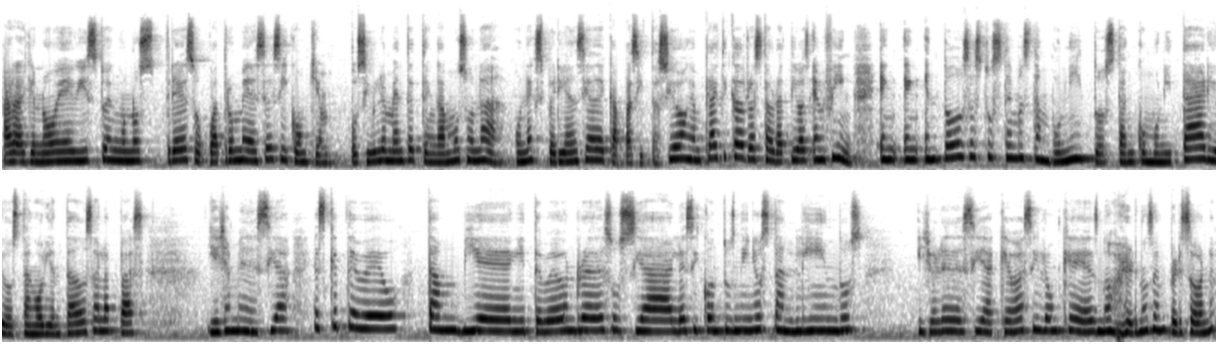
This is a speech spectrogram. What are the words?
a la que no he visto en unos tres o cuatro meses y con quien posiblemente tengamos una, una experiencia de capacitación en prácticas restaurativas, en fin, en, en, en todos estos temas tan bonitos, tan comunitarios, tan orientados a la paz. Y ella me decía, es que te veo tan bien y te veo en redes sociales y con tus niños tan lindos. Y yo le decía, qué vacilón que es no vernos en persona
